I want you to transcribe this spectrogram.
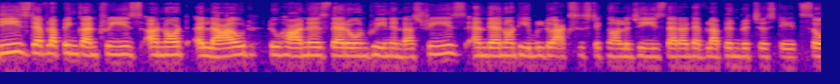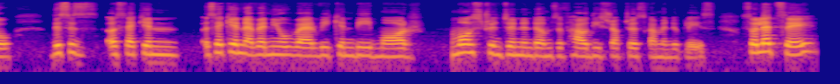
these developing countries are not allowed to harness their own green industries and they're not able to access technologies that are developed in richer states. So this is a second a second avenue where we can be more more stringent in terms of how these structures come into place. So let's say,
